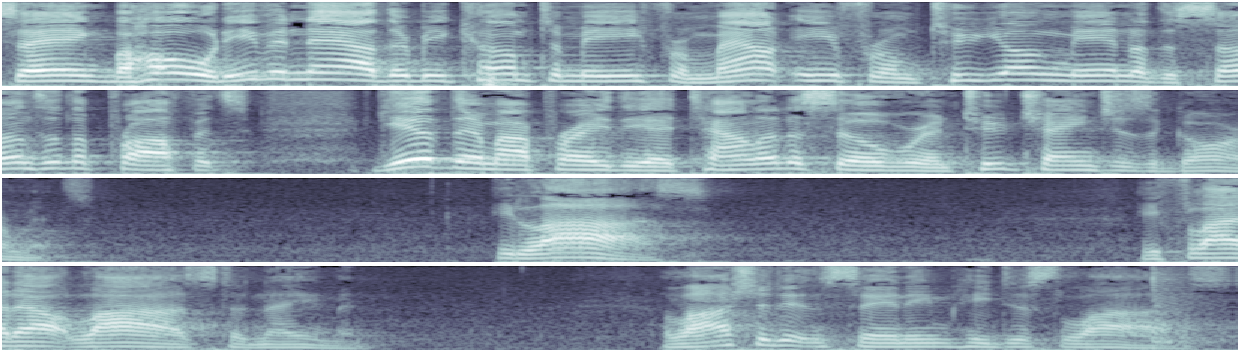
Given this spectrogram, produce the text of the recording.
saying, Behold, even now there be come to me from Mount Ephraim two young men of the sons of the prophets. Give them, I pray thee, a talent of silver and two changes of garments. He lies. He flat out lies to Naaman. Elisha didn't send him, he just lies.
